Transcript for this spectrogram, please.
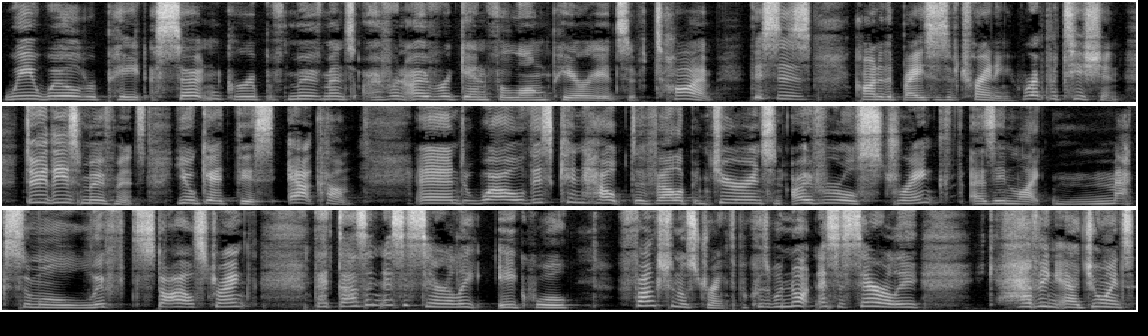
we will repeat a certain group of movements over and over again for long periods of time. This is kind of the basis of training. Repetition. Do these movements, you'll get this outcome. And while this can help develop endurance and overall strength, as in like maximal lift style strength, that doesn't necessarily equal functional strength because we're not necessarily having our joints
